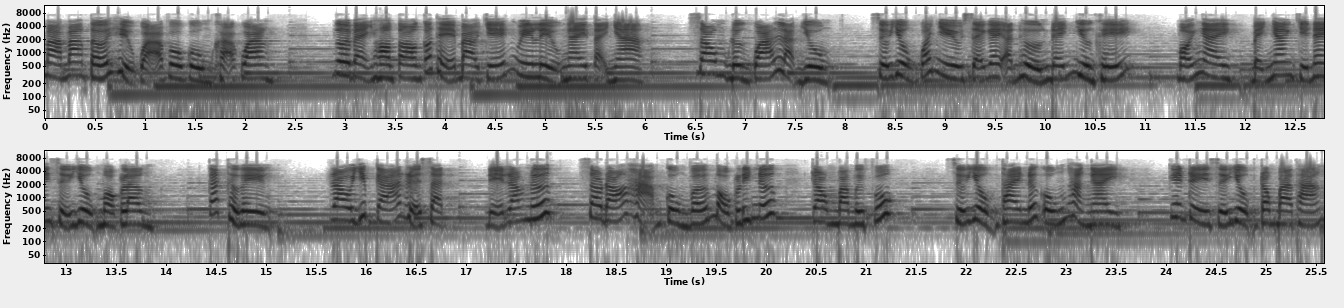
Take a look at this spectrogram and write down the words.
mà mang tới hiệu quả vô cùng khả quan. Người bệnh hoàn toàn có thể bào chế nguyên liệu ngay tại nhà, song đừng quá lạm dụng. Sử dụng quá nhiều sẽ gây ảnh hưởng đến dương khí. Mỗi ngày, bệnh nhân chỉ nên sử dụng một lần. Cách thực hiện Rau diếp cá rửa sạch, để ráo nước, sau đó hãm cùng với một lít nước trong 30 phút. Sử dụng thay nước uống hàng ngày, kiên trì sử dụng trong 3 tháng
